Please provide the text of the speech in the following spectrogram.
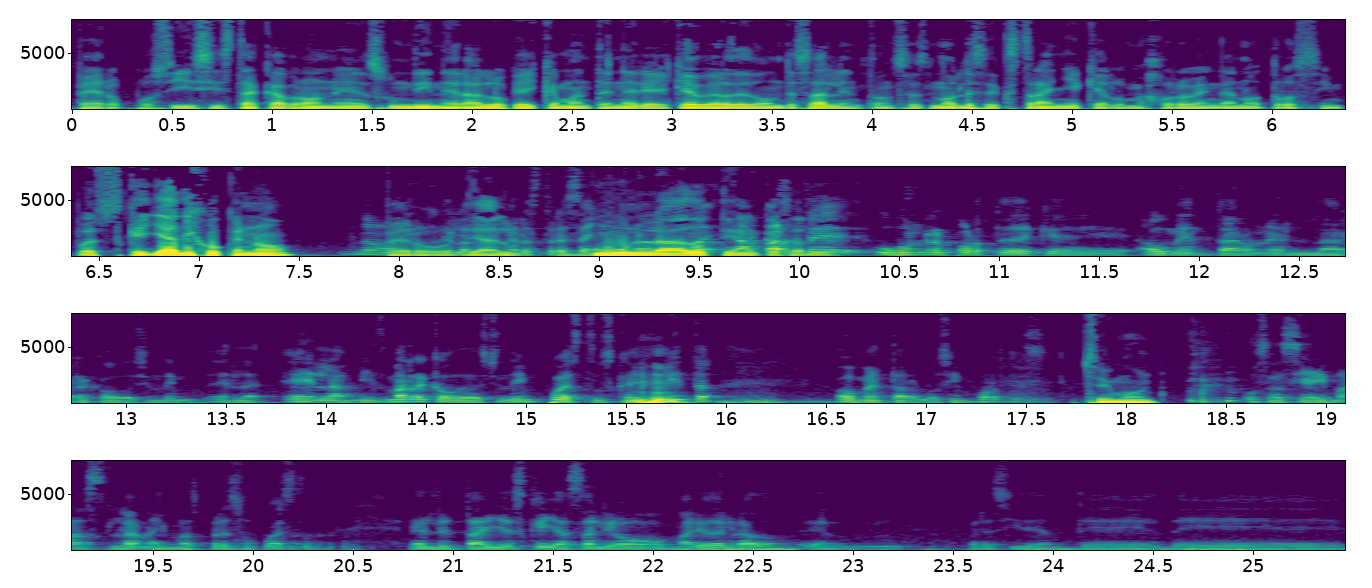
pero pues sí, sí está cabrón, ¿eh? es un dineral lo que hay que mantener y hay que ver de dónde sale. Entonces no les extrañe que a lo mejor vengan otros impuestos, que ya dijo que no, No, Pero que de algún lado no, tiene que aparte, salir. Hubo un reporte de que aumentaron el- la recaudación de, en, la, en la misma recaudación de impuestos que hay Ujú. ahorita, aumentaron los importes. Simón. O sea, si hay más lana, hay más presupuesto. El detalle es que ya salió Mario Delgado, el presidente de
